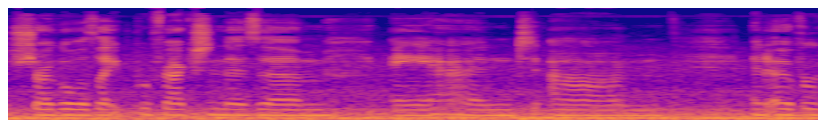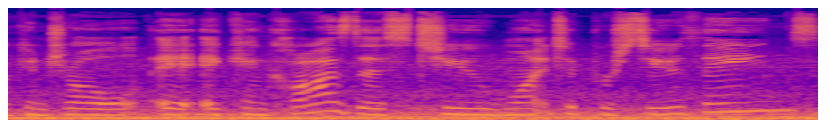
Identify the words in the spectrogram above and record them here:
struggle with like perfectionism and um, and over control, it, it can cause us to want to pursue things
